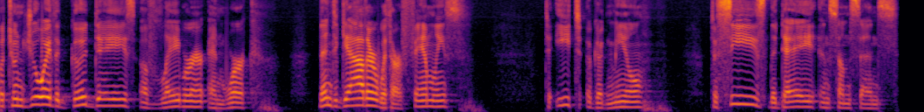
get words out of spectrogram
but to enjoy the good days of labor and work, then to gather with our families, to eat a good meal, to seize the day in some sense,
